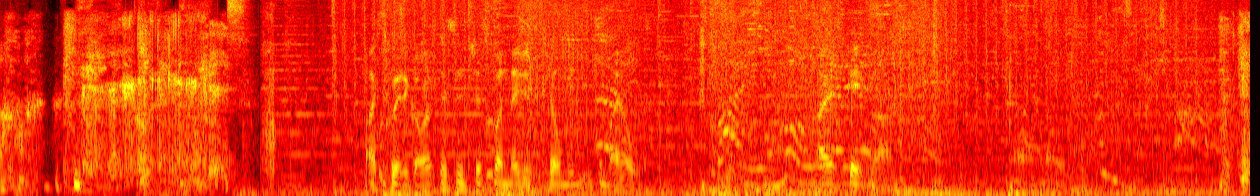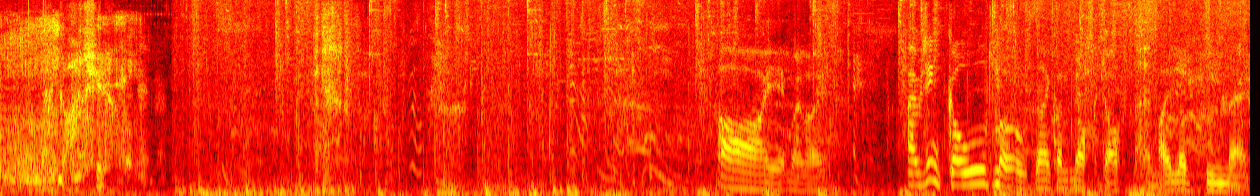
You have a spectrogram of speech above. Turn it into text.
I swear to god, if this is just when they just kill me using my ult. I escaped that. I got you. Oh, I hate my life. I was in gold mode and I got knocked off then. I love Team Mech.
